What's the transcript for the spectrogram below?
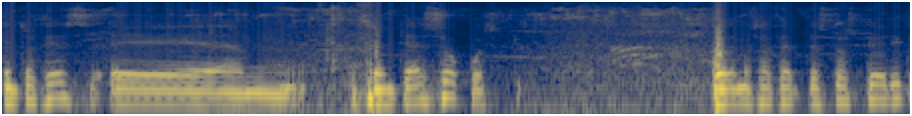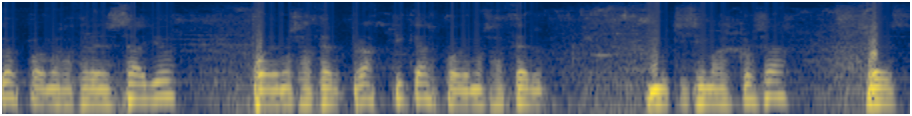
entonces eh, frente a eso, pues podemos hacer textos teóricos, podemos hacer ensayos, podemos hacer prácticas, podemos hacer muchísimas cosas. Entonces,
